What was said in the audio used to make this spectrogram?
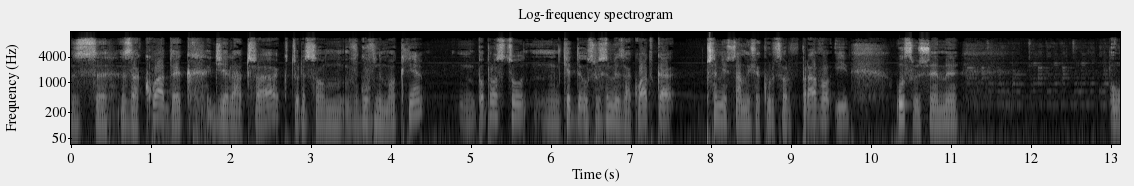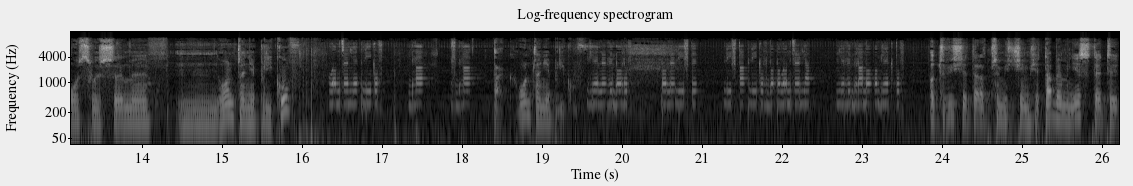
z zakładek dzielacza, które są w głównym oknie, po prostu mm, kiedy usłyszymy zakładkę, przemieszczamy się kursor w prawo i usłyszymy usłyszymy mm, łączenie plików. Łączenie plików. 2 z 2. Tak, łączenie plików. Wyborów. Listy. Lista plików do połączenia. Nie wybrano obiektów. Oczywiście teraz przemieściłem się tabem, niestety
